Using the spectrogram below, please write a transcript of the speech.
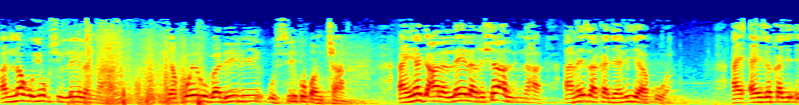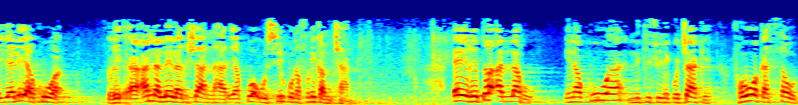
annahu yughshi al-layla an-nahar. Ya kuwa hubadili usiku kwa mchana. An al-layla ghisha'an lin-nahar. Anaweza akajalia kuwa aiza kajalia kuwa anna layla ghisha nahar ya kuwa usiku unafunika mchana. Ay ghita'an lahu inakuwa ni kifiniko chake. Fa huwa kathawb.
